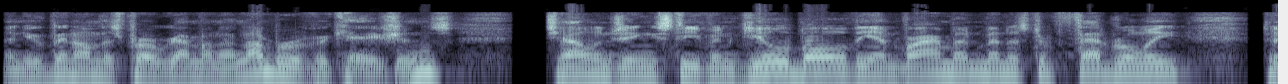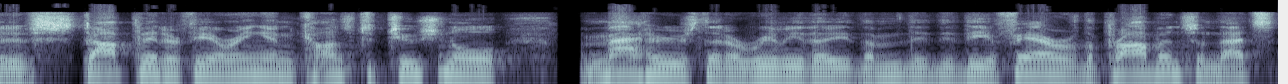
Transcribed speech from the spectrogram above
And you've been on this program on a number of occasions, challenging Stephen Guilbeault, the environment minister federally, to stop interfering in constitutional matters that are really the, the, the affair of the province. And that's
